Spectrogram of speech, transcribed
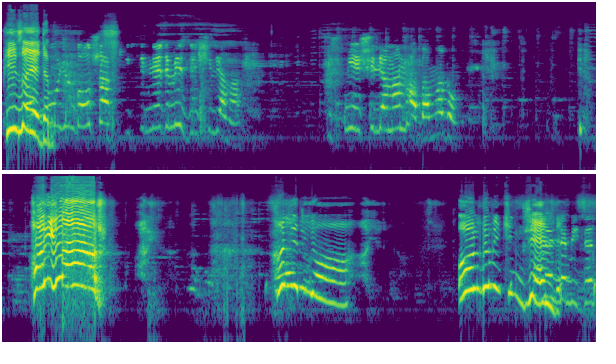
Pizza yedim. Bu oyunda olsak isimlerimiz yeşil yanar. İsmi yeşil yanan adamlar olur. Hayır! Hayır ya. Hayır. Öldüm ikinci elde. Miydin?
